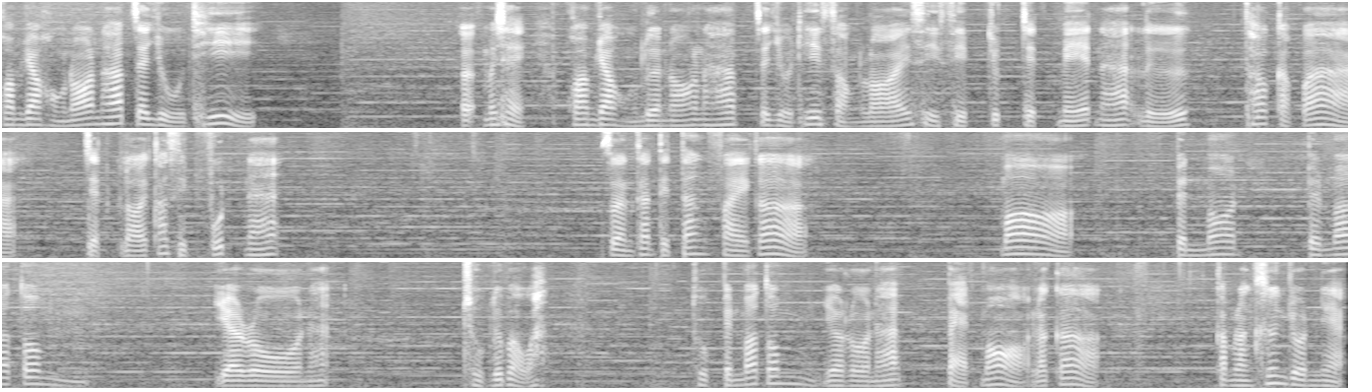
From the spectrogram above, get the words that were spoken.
ความยาวของน้องนะครับจะอยู่ที่ เออไม่ใช่ ความยาวของเรือน้องนะครับ จะอยู่ที่ 240.7 เมตรนะฮะ หรือเท่ากับว่า 790 ฟุตนะฮะ ส่วนการติดตั้งไฟก็ หม้อเป็นหม้อเป็นหม้อต้มยาโรนะฮะถูกหรือเปล่าวะถูกเป็นหม้อต้มยูโรนะครับ8หม้อแล้วก็กำลังเครื่องยนต์เนี่ย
